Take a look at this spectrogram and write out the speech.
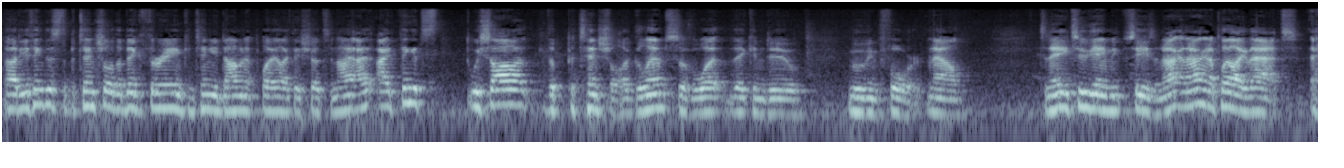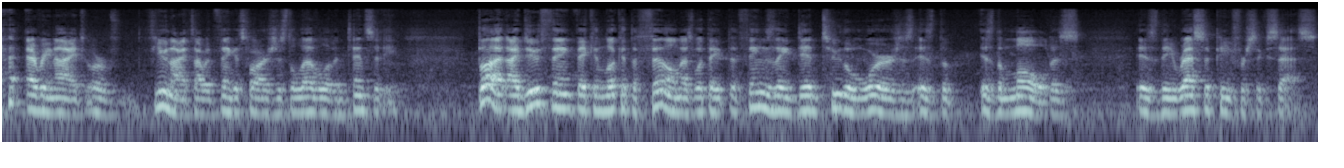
Uh, do you think this is the potential of the big three and continued dominant play like they showed tonight? I, I think it's we saw the potential, a glimpse of what they can do moving forward. Now, it's an 82 game season. They're not, not going to play like that every night or few nights, I would think, as far as just the level of intensity. But I do think they can look at the film as what they the things they did to the Warriors is, is the is the mold is is the recipe for success.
